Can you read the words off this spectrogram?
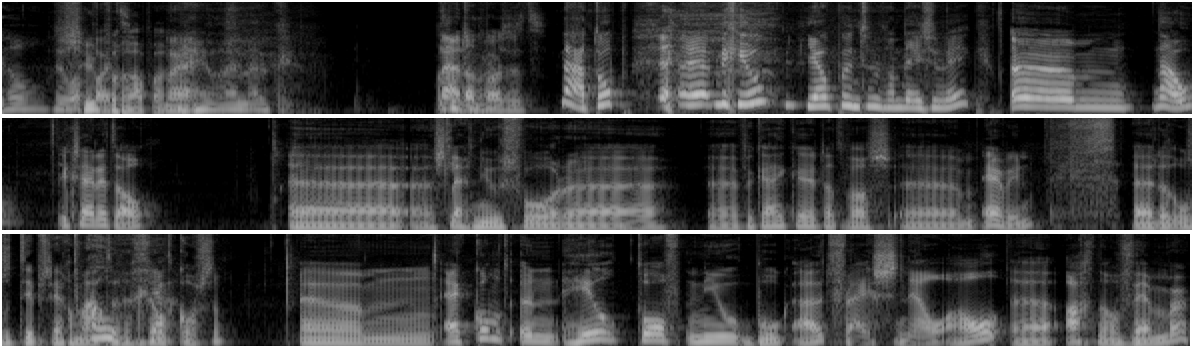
heel, heel Super apart. grappig. Ja, Maar, heel, leuk. nou, dat hoor. was het. Nou, top. Eh, Michiel, jouw punten van deze week? Ehm, nou, ik zei net al. eh, eh, slecht nieuws voor. eh, eh, even kijken, dat was ehm, Erwin. Eh, dat onze tips regelmatig Oh, geld ja. kosten. Ehm, er komt een heel tof nieuw boek uit, vrij snel al, eh, 8 november.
